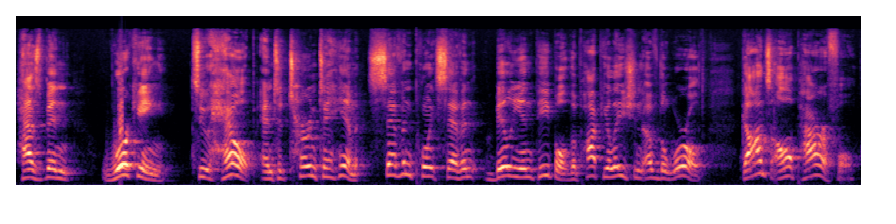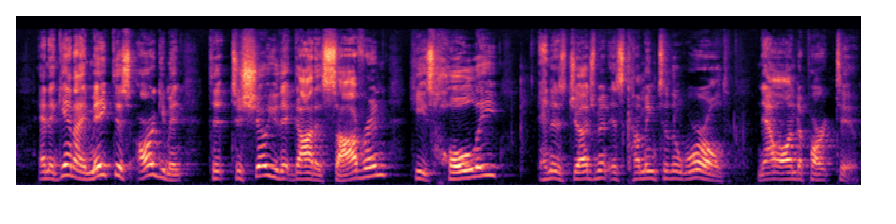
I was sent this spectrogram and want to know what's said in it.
has been working to help and to turn to Him. 7.7 billion people, the population of the world. God's all powerful. And again, I make this argument to, to show you that God is sovereign, He's holy, and His judgment is coming to the world. Now, on to part two.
